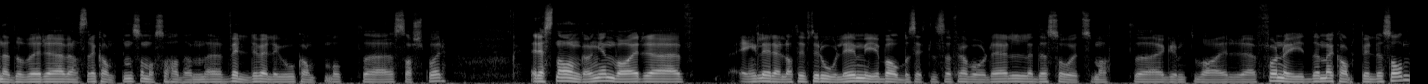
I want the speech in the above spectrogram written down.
nedover eh, venstre kanten, som også hadde en eh, veldig, veldig god kamp mot Sarpsborg. Resten av omgangen var eh, egentlig relativt rolig, mye ballbesittelse fra vår del. Det så ut som at eh, Glimt var eh, fornøyde med kampbildet sånn.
